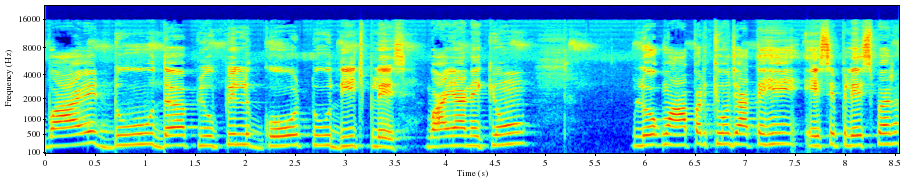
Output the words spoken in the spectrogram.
why do the pupil go to these place why यानी क्यों? लोग वहाँ पर क्यों जाते हैं ऐसे प्लेस पर?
